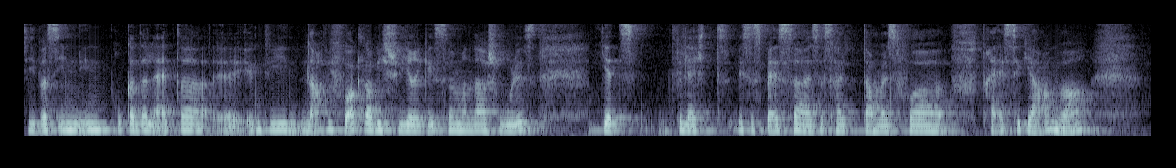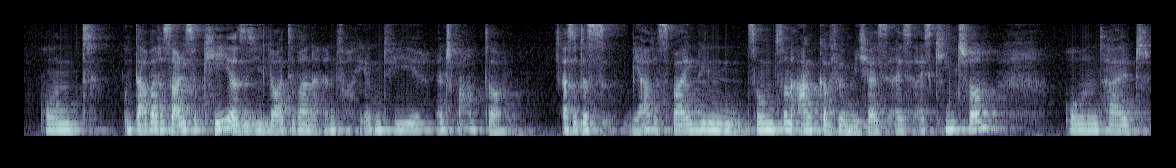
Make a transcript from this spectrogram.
die, was in, in Bruck an der Leiter äh, irgendwie nach wie vor, glaube ich, schwierig ist, wenn man da schwul ist. Jetzt vielleicht ist es besser, als es halt damals vor 30 Jahren war. Und, und da war das alles okay. Also die Leute waren einfach irgendwie entspannter. Also das, ja, das war irgendwie ein, so, ein, so ein Anker für mich als, als, als Kind schon. Und halt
